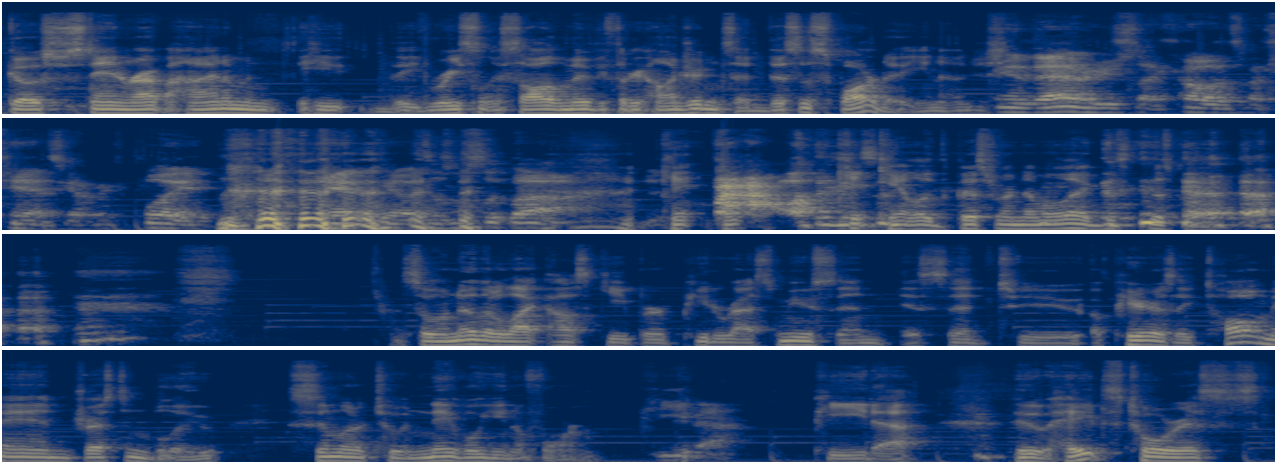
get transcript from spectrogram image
Ghost standing right behind him, and he they recently saw the movie 300 and said, "This is Sparta," you know. Just either that or you're just like, oh, it's my chance, gotta make a play. Can't, you know, it doesn't slip by. Just, Can't- Wow! can't, can't let the piss run down my leg. This this. So another lighthouse keeper, Peter Rasmussen, is said to appear as a tall man dressed in blue, similar to a naval uniform. Peter. PETA, who hates tourists,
